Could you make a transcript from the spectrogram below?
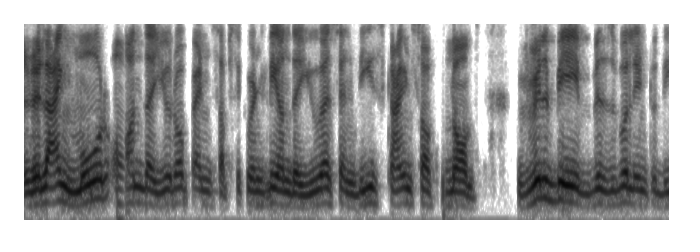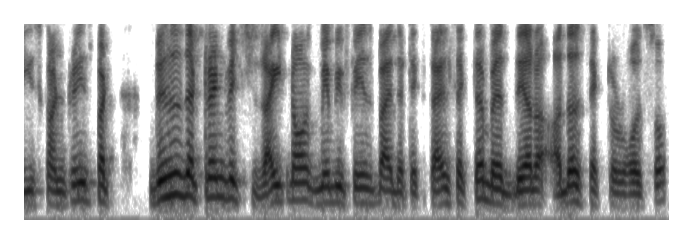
relying more on the Europe and subsequently on the US, and these kinds of norms will be visible into these countries. But this is the trend which right now may be faced by the textile sector, but there are other sector also.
